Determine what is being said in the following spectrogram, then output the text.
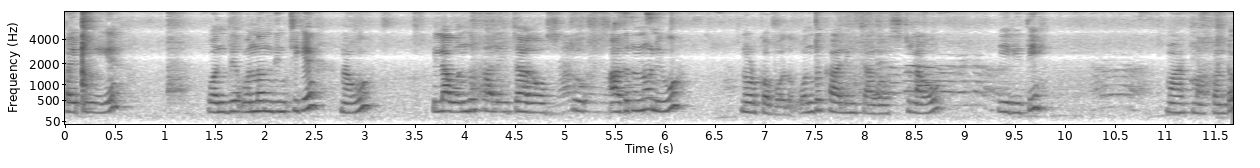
ಪೈಪಿಂಗಿಗೆ ಒಂದು ಒಂದೊಂದು ಇಂಚಿಗೆ ನಾವು ಇಲ್ಲ ಒಂದು ಕಾಲು ಇಂಚ್ ಆಗೋವಷ್ಟು ಆದ್ರೂ ನೀವು ನೋಡ್ಕೋಬೋದು. ಒಂದು ಕಾಲು ಇಂಚ್ ಆಗೋವಷ್ಟು ನಾವು ಈ ರೀತಿ ಮಾರ್ಕ್ ಮಾಡಿಕೊಂಡು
